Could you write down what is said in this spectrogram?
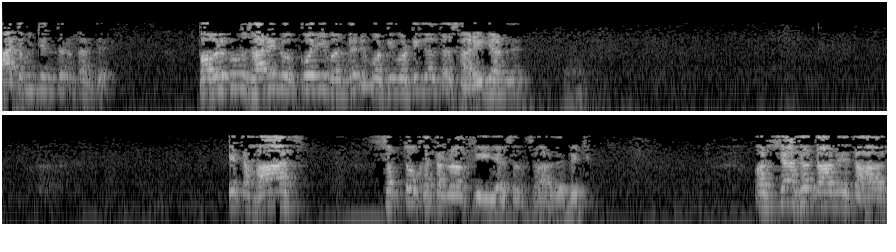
ਆਤਮ ਚਿੰਤਨ ਕਰਦੇ ਪਬਲਿਕ ਨੂੰ ਸਾਰੀ ਨੂੰ ਇੱਕੋ ਜੀ ਬੰਦੇ ਨੇ ਮੋਟੀ ਮੋਟੀ ਗੱਲ ਤਾਂ ਸਾਰੇ ਹੀ ਜਾਣਦੇ ਇਤਿਹਾਸ ਸਭ ਤੋਂ ਖਤਰਨਾਕ ਚੀਜ਼ ਹੈ ਸੰਸਾਰ ਦੇ ਵਿੱਚ। ਔਰ ਸਿਆਸਤਦਾਨ ਇਤਿਹਾਸ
